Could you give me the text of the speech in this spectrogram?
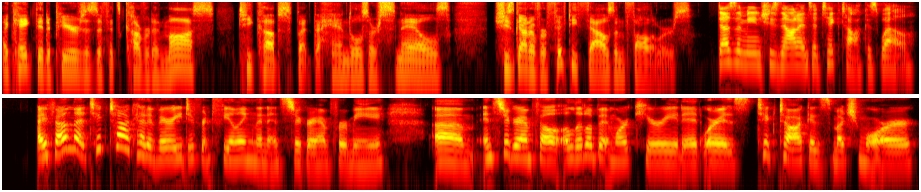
A cake that appears as if it's covered in moss, teacups, but the handles are snails. She's got over 50,000 followers. Doesn't mean she's not into TikTok as well. I found that TikTok had a very different feeling than Instagram for me. Um, Instagram felt a little bit more curated, whereas TikTok is much more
